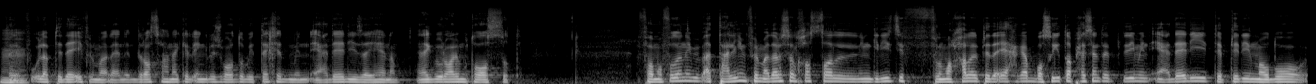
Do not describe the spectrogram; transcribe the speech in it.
في أولى ابتدائي في الم... لأن الدراسة هناك الإنجليش برضه بيتاخد من إعدادي زي هنا. هناك بيقولوا عليه متوسط. فالمفروض إن بيبقى التعليم في المدارس الخاصة الإنجليزي في المرحلة الابتدائية حاجات بسيطة بحيث أنت تبتدي من إعدادي تبتدي الموضوع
